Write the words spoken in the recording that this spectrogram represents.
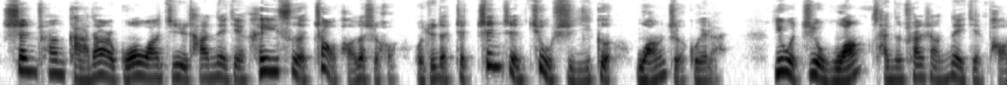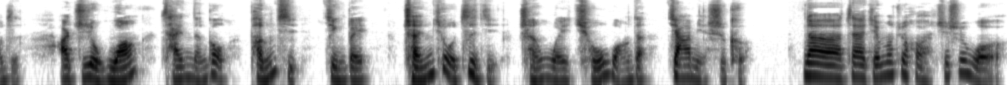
身穿卡达尔国王给予他那件黑色罩袍的时候，我觉得这真正就是一个王者归来，因为只有王才能穿上那件袍子，而只有王才能够捧起金杯，成就自己成为球王的加冕时刻。那在节目最后啊，其实我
